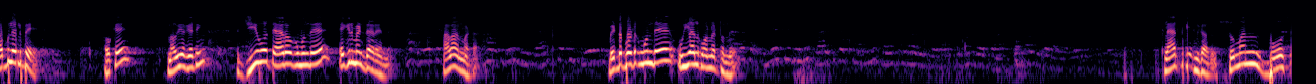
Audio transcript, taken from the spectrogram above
డబ్బులు వెళ్ళిపోయాయి. Okay now you getting GO తయారవక ముందే అగ్రిమెంట్ తయారైంది. అలా అనమాట బిడ్డ పుట్టక ముందే ఉయ్యాలు కొన్నట్టుంది. క్లారిఫికేషన్ కాదు. సుమన్ బోస్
